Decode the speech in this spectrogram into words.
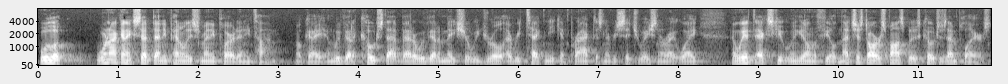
Well, look, we're not going to accept any penalties from any player at any time. Okay, and we've got to coach that better. We've got to make sure we drill every technique and practice and every situation the right way, and we have to execute when we get on the field. And that's just our responsibility as coaches and players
